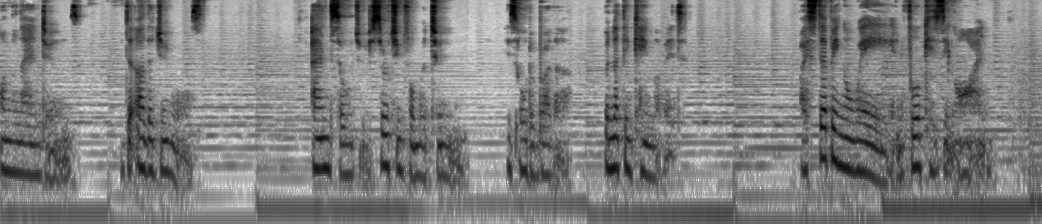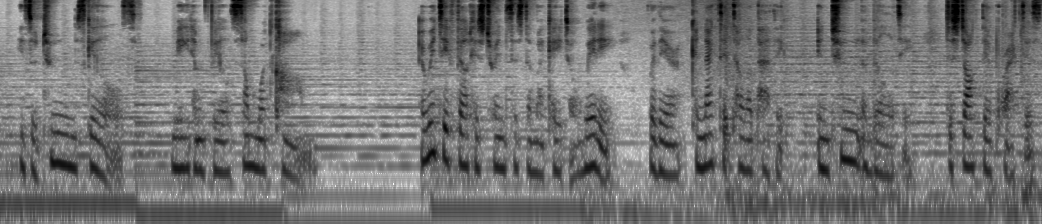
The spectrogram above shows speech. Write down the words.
on the land dunes with the other generals and soldiers searching for Mattoon his older brother, but nothing came of it. By stepping away and focusing on his attuned skills made him feel somewhat calm. Arente felt his twin sister Makato ready for their connected telepathic in tune ability to start their practice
